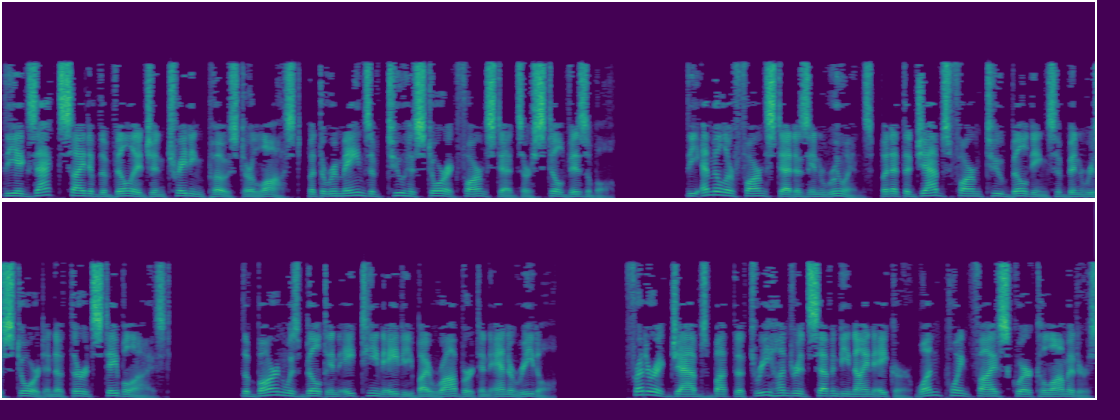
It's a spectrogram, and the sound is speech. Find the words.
The exact site of the village and trading post are lost, but the remains of two historic farmsteads are still visible. The Ehmiller farmstead is in ruins, but at the Jabs Farm two buildings have been restored and a third stabilized. The barn was built in 1880 by Robert and Anna Riedel. Frederick Jabs bought the 379-acre (1.5 square kilometers)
